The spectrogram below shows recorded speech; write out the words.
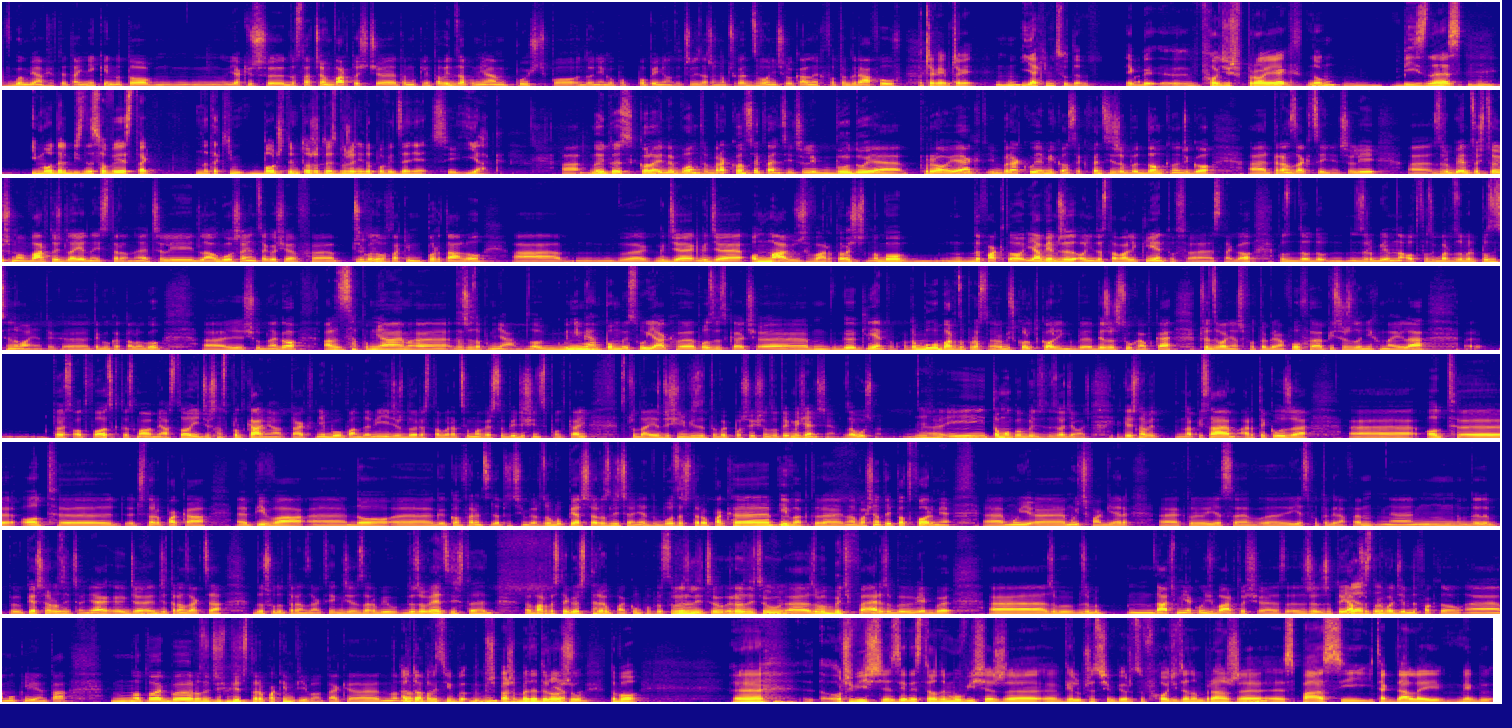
wgłębiałem się w te tajniki, no to mm, jak już dostarczyłem wartość e, temu klientowi, zapomniałem pójść po, do niego po, po pieniądze, czyli zacząć na przykład dzwonić lokalnych fotografów. Poczekaj, poczekaj. Mhm. Jakim cudem? Jakby e, wchodzisz w projekt, no mhm. biznes mhm. i model biznesowy jest tak na takim bocznym torze, to jest duże niedopowiedzenie. Si. Jak? No i tu jest kolejny błąd, brak konsekwencji, czyli buduję projekt i brakuje mi konsekwencji, żeby domknąć go e, transakcyjnie, czyli e, zrobiłem coś, co już ma wartość dla jednej strony, czyli dla ogłaszającego się w, e, przykładowo w mhm. takim portalu, a, gdzie, gdzie on ma już wartość, no bo de facto ja wiem, że oni dostawali klientów z tego, bo do, do, zrobiłem na Otwosk bardzo dobre pozycjonowanie tych, tego katalogu e, ślubnego, ale zapomniałem, e, znaczy zapomniałem, no nie miałem pomysłu, jak e, pozyskać e, klientów. A to było bardzo proste. Robisz cold calling, bierzesz słuchawkę, przedzwaniasz fotografów, e, piszesz do nich maile, to jest Otwock, to jest małe miasto, idziesz na spotkania, tak? Nie było pandemii, idziesz do restauracji, umawiasz sobie 10 spotkań, sprzedajesz 10 wizytówek po 60 zł miesięcznie, załóżmy. Mhm. I to mogło być zadziałać. Ja kiedyś nawet napisałem artykuł, że e, od, e, od e, czteropaka e, piwa e, do e, konferencji dla przedsiębiorców, bo pierwsze rozliczenie to było za czteropak piwa, które no właśnie na tej platformie mój, mój szwagier, który jest, jest fotografem, pierwsze pierwsze rozliczenie, gdzie, mhm. gdzie transakcja, doszło do transakcji, gdzie zarobił dużo więcej niż ten, wartość tego czteropaku, po prostu rozliczył, rozliczył mhm. E, żeby być fair, żeby jakby, e, żeby, żeby mm, dać mi jakąś wartość, e, że, że to ja Jasne. przeprowadziłem de facto mu klienta, no to jakby rozliczyliśmy się czteropakiem piwa, tak? No, Ale to no, powiedz mi, bo, mhm. przepraszam, będę drążył, no bo E, oczywiście, z jednej strony mówi się, że wielu przedsiębiorców wchodzi w daną branżę mm. z pasji i tak dalej, jakby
